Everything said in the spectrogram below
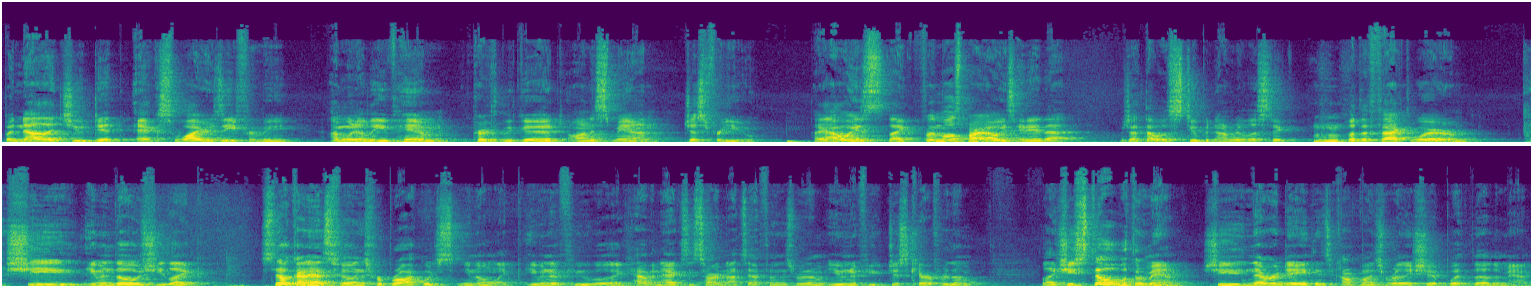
But now that you did X, Y, or Z for me, I'm gonna leave him, perfectly good, honest man, just for you. Like I always like for the most part I always hated that, which I thought was stupid and unrealistic. Mm-hmm. But the fact where she even though she like still kind of has feelings for Brock, which you know, like even if you like have an ex, it's hard not to have feelings for them, even if you just care for them. Like she's still with her man. She never did anything to compromise her relationship with the other man.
